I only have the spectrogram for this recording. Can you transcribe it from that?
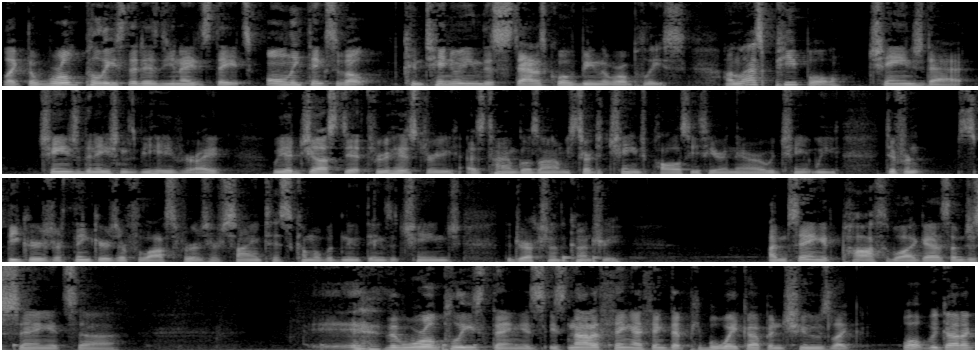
like the world police that is the United States, only thinks about continuing this status quo of being the world police. Unless people change that, change the nation's behavior, right? We adjust it through history as time goes on. We start to change policies here and there. We change we different speakers or thinkers or philosophers or scientists come up with new things that change the direction of the country. I'm saying it's possible, I guess. I'm just saying it's uh, the world police thing is is not a thing. I think that people wake up and choose like, well, we gotta,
